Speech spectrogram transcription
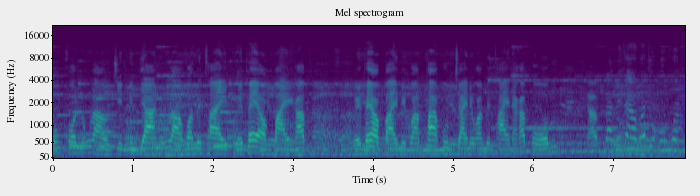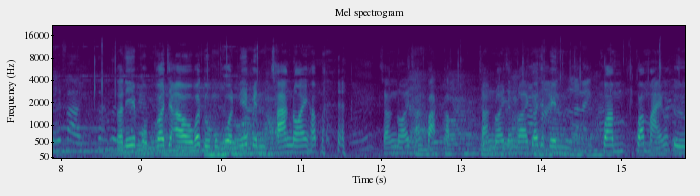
มงคลของเราจิตวิญญาณของเราความเป็นไทย เผยแพร่ออกไปครับ เผยแพร่ออกไปมีความภาคภูมิใจในความเป็นไทยนะครับ ผม ครับ แบบนี้จะเอาวัตถุมงคลไปฝากเพื่อนๆตอนนี้ผมก็จะเอาวัตถุมงคลนี้เป็นช้างน้อยครับ ช้างน้อยช้างปักครับช้างน้อยช้างน้อยก็จะเป็นความความหมายก็คือ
